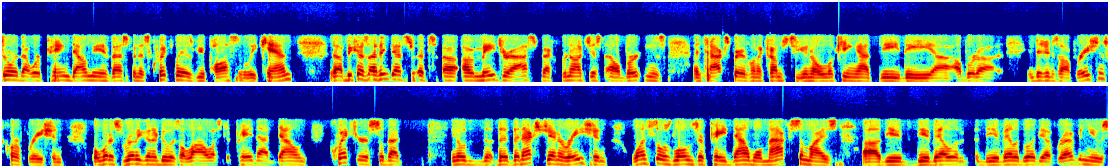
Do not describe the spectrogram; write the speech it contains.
sure that we're paying down the investment as quickly as we possibly can. Uh, because I think that's that's a, a, major aspect for not just Albertans and taxpayers when it comes to you know looking at the the uh, Alberta Indigenous Operations Corporation. But what it's really going to do is allow us to pay that down quicker so that you know the, the, the, next generation once those loans are paid down will maximize uh, the the, avail- the availability of revenues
